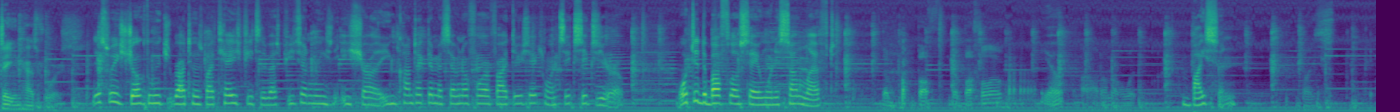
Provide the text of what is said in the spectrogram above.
Dayton has for us. This week's joke of the week is brought to us by Terry's Pizza, the best pizza and wings in East Charlotte. You can contact them at 704-536-1660. What did the buffalo say when his son left? The buff, the buffalo. Yep, Uh, I don't know what. bison. But okay.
